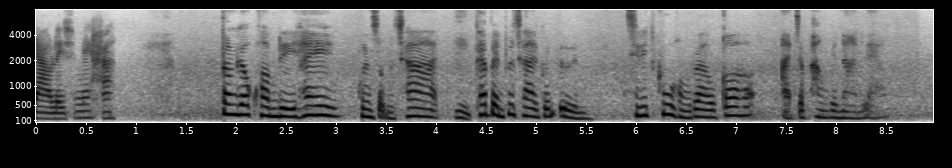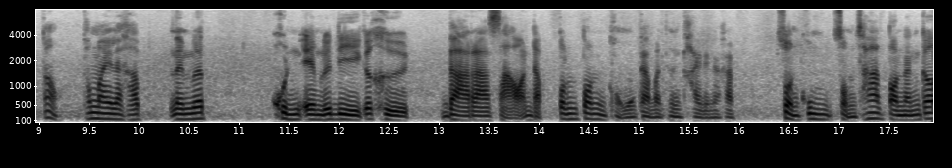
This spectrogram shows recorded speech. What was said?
ยาวเลยใช่ไหมคะ ต้องยกความดีให้คุณสมชาติอืมถ้าเป็นผู้ชายคนอื่น ชีวิตคู่ของเราก็ อาจจะพังไปนานแล้ว อ้าวทำไมล่ะครับ ในเมื่อคุณเอมฤดีก็คือ ดาราสาวอันดับต้นๆของวงการบันเทิงไทยเลยนะครับ ส่วนคุณสมชาติตอนนั้นก็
